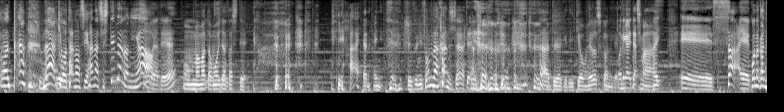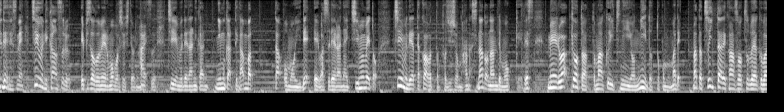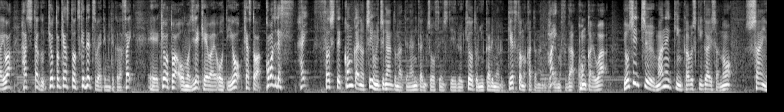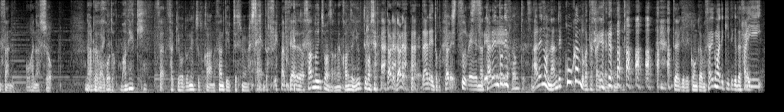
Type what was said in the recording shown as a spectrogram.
の広末気持ちなあ今日楽しい話してたのによ。そうやで。ほんままた思い出させて。いややないねん。別にそんな感じちゃうよさあというわけで今日もよろしくお願いします。お願いいたします、はい。えーさあ、えーこんな感じでですねチームに関するエピソードメールも募集しております、チームで何かに向かって頑張っった思い出、えー忘れられないチームメイトチームでやった変わったポジションの話など何でも OK です。メールは京都アットマーク 1242.com まで。またツイッターで感想をつぶやく場合は「ハッシュタグ京都キャスト」をつけてつぶやいてみてください、えー京都は大文字で KYOTO キャストは小文字です。はい。そして今回のチーム一丸となって何かに挑戦している京都にゆかりのあるゲストの方なんでございますが、今回は吉中マネキン株式会社の社員さんにお話をなるほど。マネキンさ先ほどねちょっと川野さんって言ってしまいましたけどすいまいせん。やいやサンドイッチマンさんがね完全に言ってました。誰誰これ？誰とか。誰？失礼なタレントです。あれのなんで好感度が高いかね というわけで今回も最後まで聞いてくださ、はいい。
